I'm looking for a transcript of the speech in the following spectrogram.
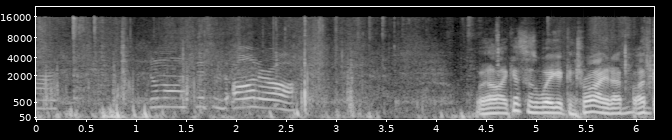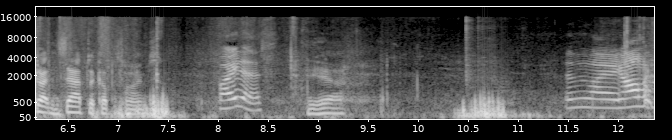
I don't know if this is on or off. Well, I guess there's a way you can try it. I've, I've gotten zapped a couple times. Bite us. Yeah. This is why I always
